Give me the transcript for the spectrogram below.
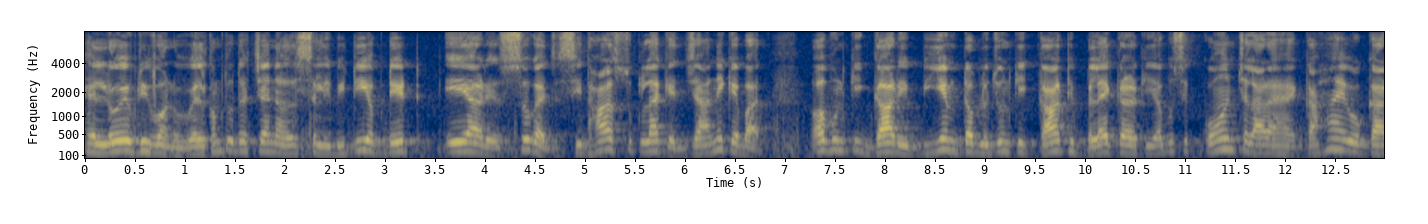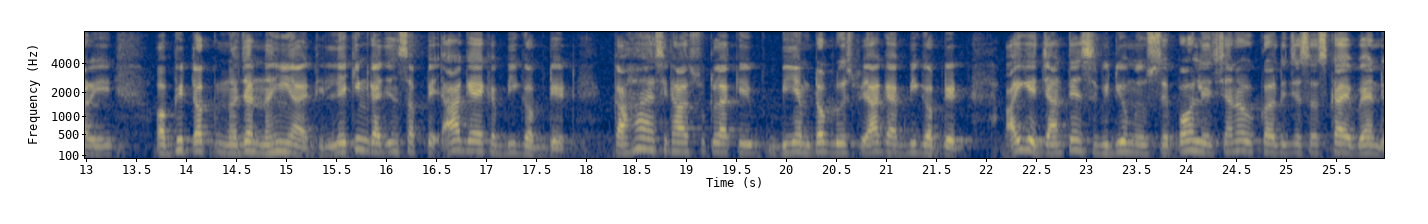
Hello everyone welcome to the channel celebrity update A R S सुगज सिद्धार्थ शुक्ला के जाने के बाद अब उनकी गाड़ी बी एम डब्ल्यू जो उनकी कार थी ब्लैक कलर की, अब उसे कौन चला रहा है, कहाँ है वो गाड़ी, अभी तक नज़र नहीं आई थी। लेकिन गाइज़ इन सब पे आ गया एक बिग अपडेट कहाँ है सिद्धार्थ शुक्ला की बी एम डब्ल्यू इस पर आ गया बिग अपडेट आइए जानते हैं इस वीडियो में। उससे पहले चैनल को कर दीजिए सब्सक्राइब एंड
